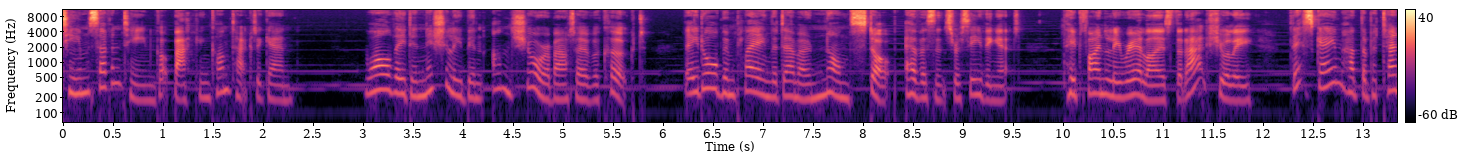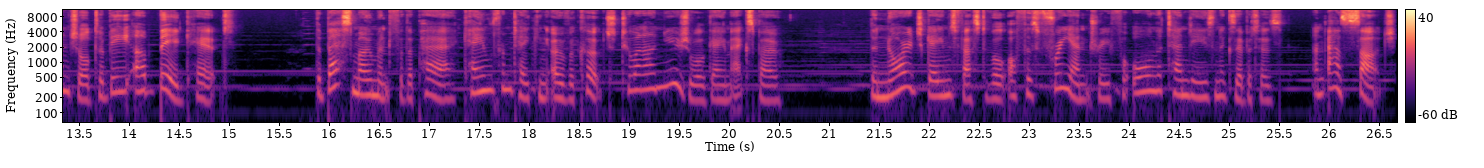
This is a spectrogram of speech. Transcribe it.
Team 17 got back in contact again. While they'd initially been unsure about Overcooked, they'd all been playing the demo non-stop ever since receiving it. They'd finally realised that actually, this game had the potential to be a big hit. The best moment for the pair came from taking Overcooked to an unusual game expo. The Norwich Games Festival offers free entry for all attendees and exhibitors, and as such,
